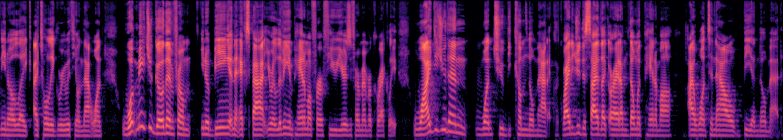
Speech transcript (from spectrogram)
you know, like I totally agree with you on that one. What made you go then from you know, being an expat, you were living in Panama for a few years, if I remember correctly. Why did you then want to become nomadic? Like, why did you decide, like, all right, I'm done with Panama. I want to now be a nomad?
